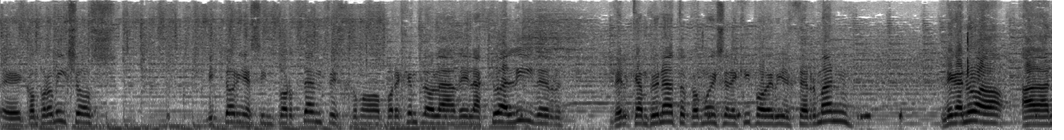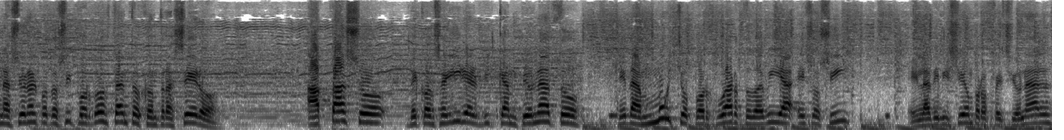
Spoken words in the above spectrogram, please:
eh, compromisos, victorias importantes como por ejemplo la del actual líder del campeonato como es el equipo de Wilterman. Le ganó a, a Nacional Potosí por dos tantos contra cero a paso de conseguir el bicampeonato. Queda mucho por jugar todavía, eso sí, en la división profesional,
